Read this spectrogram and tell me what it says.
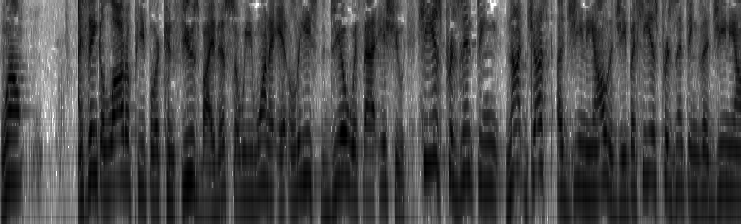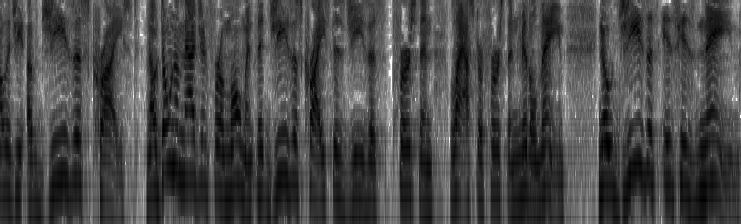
Well, I think a lot of people are confused by this, so we want to at least deal with that issue. He is presenting not just a genealogy, but he is presenting the genealogy of Jesus Christ. Now don't imagine for a moment that Jesus Christ is Jesus' first and last or first and middle name. No, Jesus is his name.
